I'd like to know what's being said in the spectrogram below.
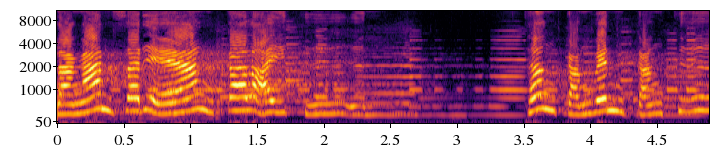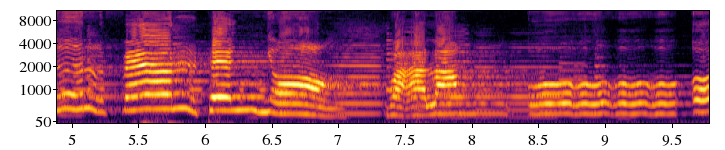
ละงานแสดงก็ไหลคืนทั้งกลางเว้นกลางคืน แฟนเพลงย่อง ว่าลำโอ้โอ้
